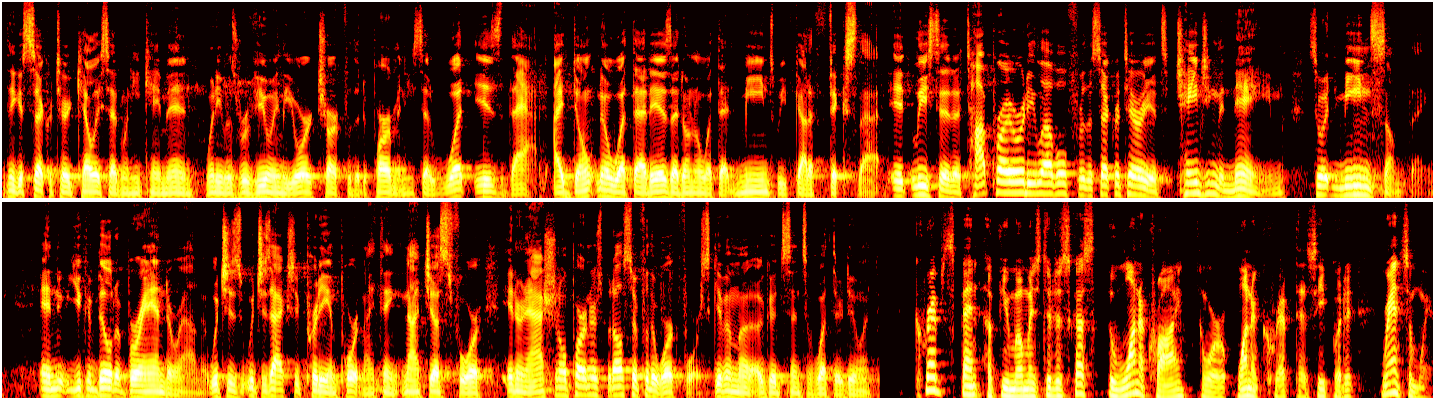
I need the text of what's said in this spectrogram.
I think as Secretary Kelly said when he came in, when he was reviewing the org chart for the department, he said, What is that? I don't know what that is. I don't know what that means. We've got to fix that. At least at a top priority level for the Secretary, it's changing the name so it means something and you can build a brand around it, which is which is actually pretty important, I think, not just for international partners, but also for the workforce. Give them a, a good sense of what they're doing. Krebs spent a few moments to discuss the WannaCry, or WannaCrypt as he put it, ransomware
